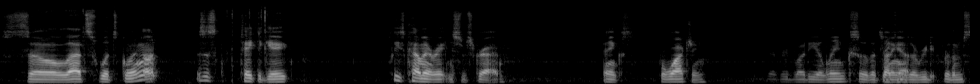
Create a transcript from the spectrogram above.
So that's what's going on. This is Take the Gate. Please comment, rate, and subscribe. Thanks for watching. Give everybody a link so that they can go read it for themselves.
